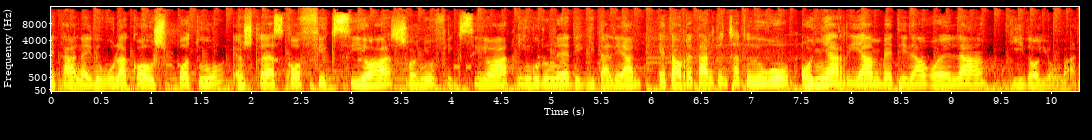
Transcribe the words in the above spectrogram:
eta nahi dugulako uspotu euskarazko fikzioa, soinu fikzioa ingurune digitalean. Eta horretan pentsatu dugu oinarrian beti dagoela gidoion bat.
